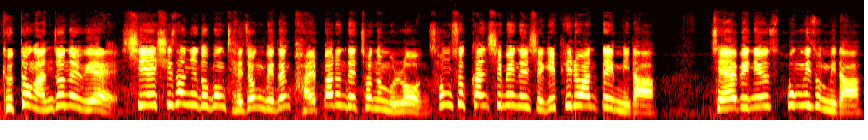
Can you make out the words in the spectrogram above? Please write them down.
교통 안전을 위해 시의 시선 유도봉 재정비 등 발빠른 대처는 물론 성숙한 시민의식이 필요한 때입니다. 제아비 뉴스 홍미소입니다.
